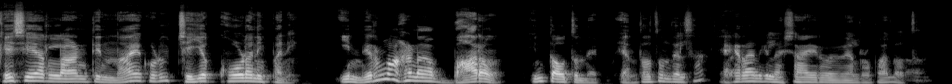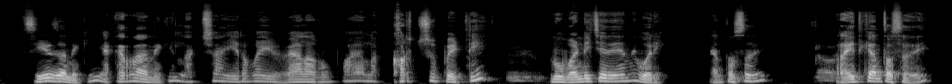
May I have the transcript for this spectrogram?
కేసీఆర్ లాంటి నాయకుడు చెయ్యకూడని పని. ఈ నిర్వహణ భారం ఇంత అవుతుంది. ఎంత అవుతుంది తెలుసా? ఎకరానికి లక్ష ఇరవై వేల రూపాయలు అవుతుంది. సీజన్కి ఎకరానికి లక్ష ఇరవై వేల రూపాయల ఖర్చు పెట్టి నువ్వు పండించేది ఏంది? వరి. ఎంత వస్తుంది? రైతుకి ఎంత వస్తుంది?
